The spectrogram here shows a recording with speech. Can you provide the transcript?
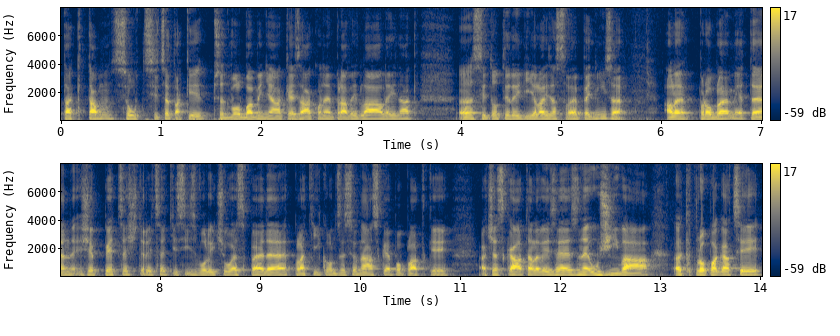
tak tam jsou sice taky před volbami nějaké zákonné pravidla, ale jinak eh, si to ty lidi dělají za své peníze. Ale problém je ten, že 540 tisíc voličů SPD platí koncesionářské poplatky a Česká televize je zneužívá k propagaci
